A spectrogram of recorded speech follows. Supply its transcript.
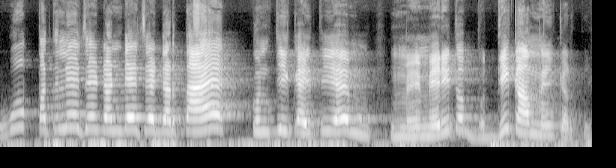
वो पतले से डंडे से डरता है कुंती कहती है मे, मेरी तो बुद्धि काम नहीं करती।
